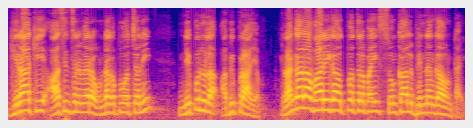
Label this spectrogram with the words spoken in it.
గిరాకీ ఆశించిన మేర ఉండకపోవచ్చని నిపుణుల అభిప్రాయం. రంగాల వారీగా ఉత్పత్తులపై సుంకాలు భిన్నంగా ఉంటాయి.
